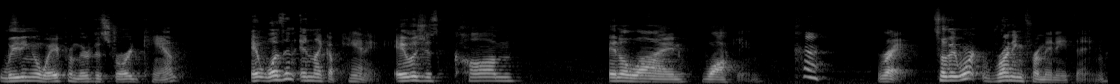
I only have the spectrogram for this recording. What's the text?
leading away from their destroyed camp, it wasn't in like a panic. It was just calm in a line walking. Huh. Right. So they weren't running from anything.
